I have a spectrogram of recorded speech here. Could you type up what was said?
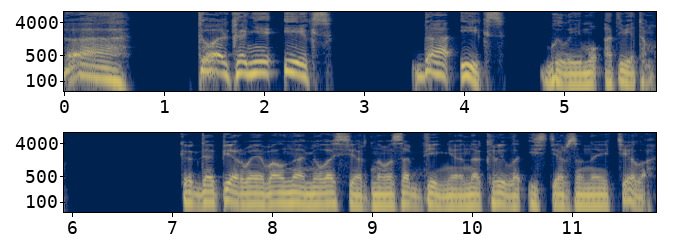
«Ах, «Только не Икс!» «Да, Икс», — было ему ответом. Когда первая волна милосердного забвения накрыла истерзанное тело,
